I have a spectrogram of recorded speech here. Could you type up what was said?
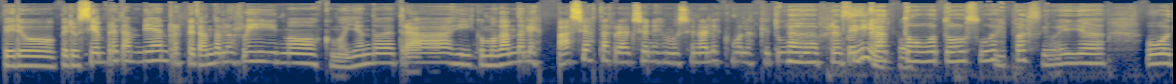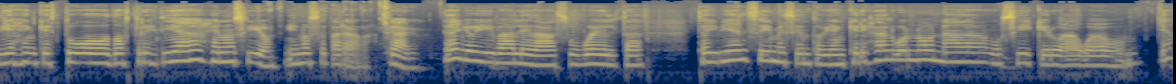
pero, pero siempre también respetando los ritmos, como yendo detrás y como dándole espacio a estas reacciones emocionales como las que tú La Francisca tenías. tuvo todo su espacio. Ella hubo días en que estuvo dos, tres días en un sillón y no se paraba. Claro. Ya yo iba, le daba su vuelta. ¿Estáis bien? Sí, me siento bien. ¿Quieres algo? No, nada. O sí, quiero agua. O ya.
